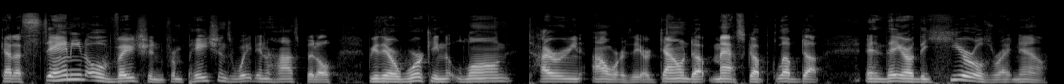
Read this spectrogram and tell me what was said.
got a standing ovation from patients waiting in hospital because they are working long, tiring hours. They are gowned up, masked up, gloved up, and they are the heroes right now.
